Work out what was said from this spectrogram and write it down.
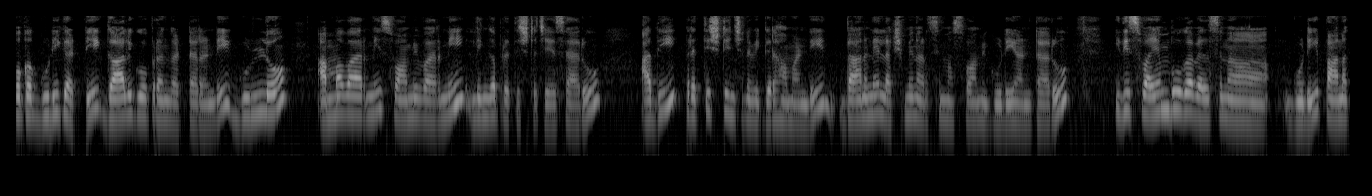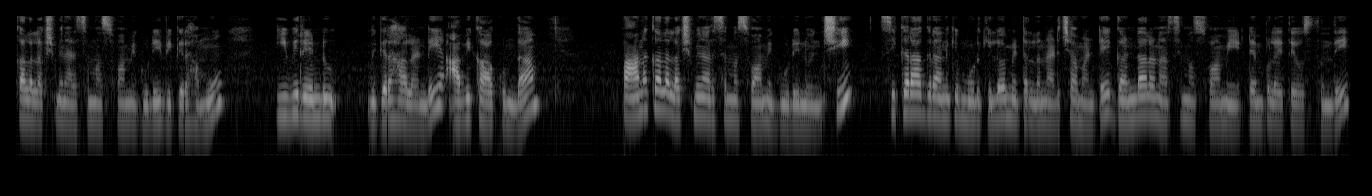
ఒక గుడి కట్టి గాలి గోపురం కట్టారండి. గుళ్ళో అమ్మవారిని స్వామివారిని లింగ ప్రతిష్ఠ చేశారు. అది ప్రతిష్ఠించిన విగ్రహం అండి. దానినే లక్ష్మీ నరసింహస్వామి గుడి అంటారు. ఇది స్వయంభూగా వెలిసిన గుడి పానకాల లక్ష్మీ నరసింహస్వామి గుడి విగ్రహము. ఇవి రెండు విగ్రహాలండి. అవి కాకుండా పానకాల లక్ష్మీనరసింహస్వామి గుడి నుంచి శిఖరాగ్రానికి మూడు కిలోమీటర్లు నడిచామంటే గండాల నరసింహస్వామి టెంపుల్ అయితే వస్తుంది.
